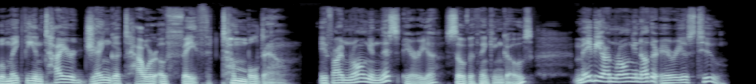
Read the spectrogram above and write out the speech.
will make the entire Jenga tower of faith tumble down. If I'm wrong in this area, so the thinking goes, maybe I'm wrong in other areas too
